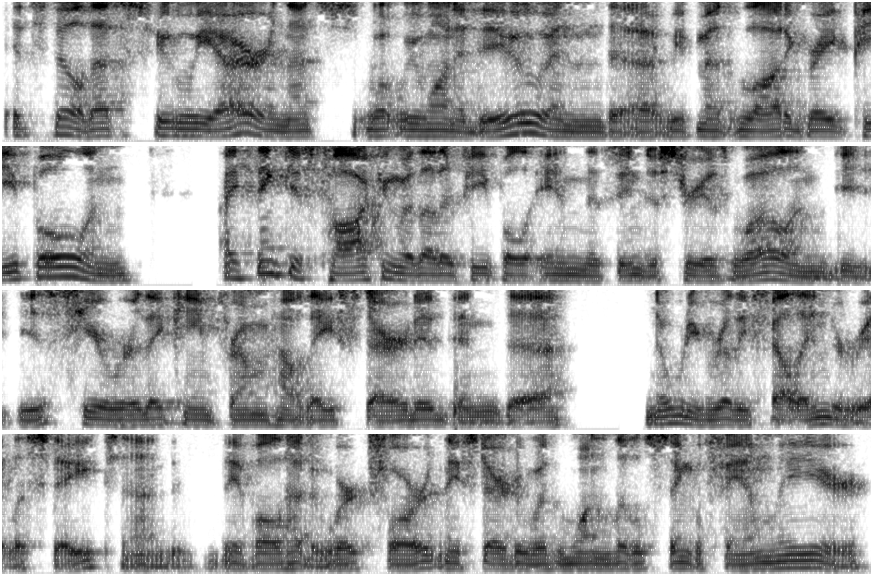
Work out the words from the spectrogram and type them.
it's still, that's who we are and that's what we want to do. And uh, we've met a lot of great people and I think just talking with other people in this industry as well, and you, just hear where they came from, how they started, and uh, nobody really fell into real estate. Uh, they've all had to work for it, and they started with one little single family, or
